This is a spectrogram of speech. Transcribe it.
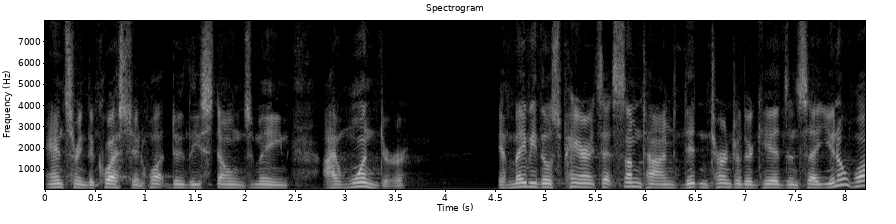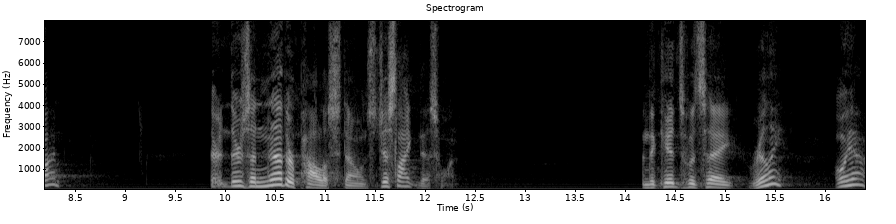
answering the question, What do these stones mean? I wonder if maybe those parents that sometimes didn't turn to their kids and say, You know what? There, there's another pile of stones just like this one. And the kids would say, Really? Oh, yeah.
